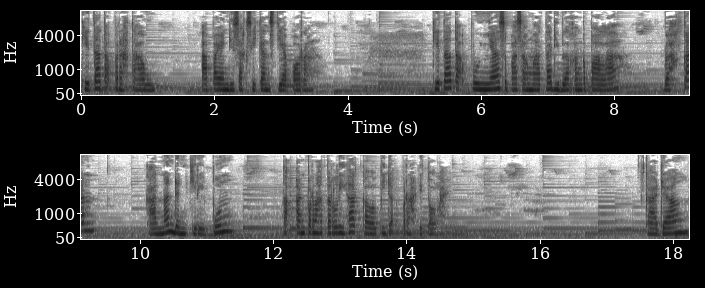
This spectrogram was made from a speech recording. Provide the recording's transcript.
Kita tak pernah tahu apa yang disaksikan setiap orang. Kita tak punya sepasang mata di belakang kepala, bahkan kanan dan kiri pun tak akan pernah terlihat kalau tidak pernah ditoleh. Kadang,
